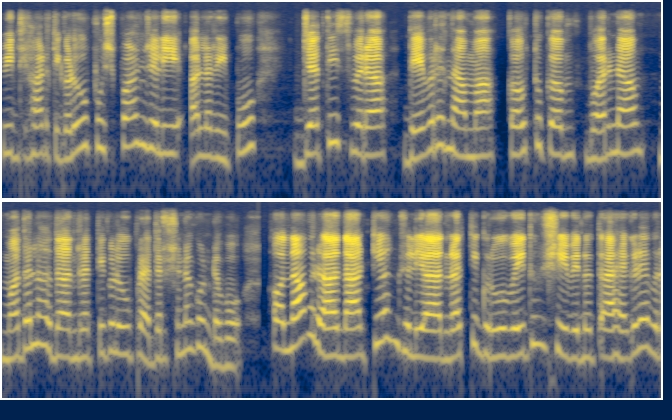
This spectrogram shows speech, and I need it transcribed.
ವಿದ್ಯಾರ್ಥಿಗಳು, ಪುಷ್ಪಾಂಜಲಿ, ಅಲರಿಪು ಜತೀಸ್ವರ ದೇವರನಾಮ, ಕೌತುಕಂ, ವರ್ಣ ಮೊದಲಾದ ನೃತ್ಯಗಳು ಪ್ರದರ್ಶನಗೊಂಡವು. ಹೊನ್ನಾವರ ನಾಟ್ಯಾಂಜಲಿಯ ನೃತ್ಯಗುರು ವಿದೂಷಿ ವಿನುತಾ ಹೆಗಡೆಯವರ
